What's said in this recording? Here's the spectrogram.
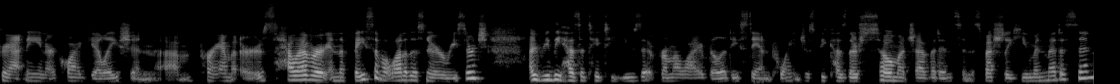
creatinine or coagulation um, parameters. However, in the face of a lot of this newer research, I really hesitate to use it from a liability standpoint just because there's so much evidence, and especially human medicine,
